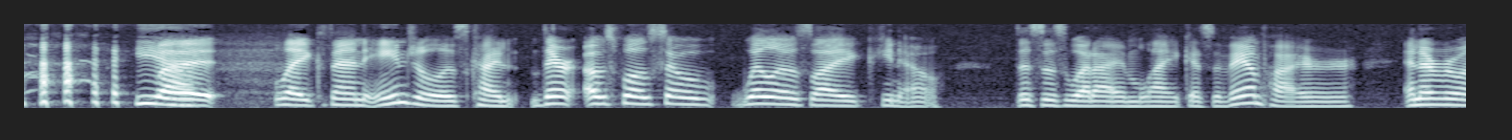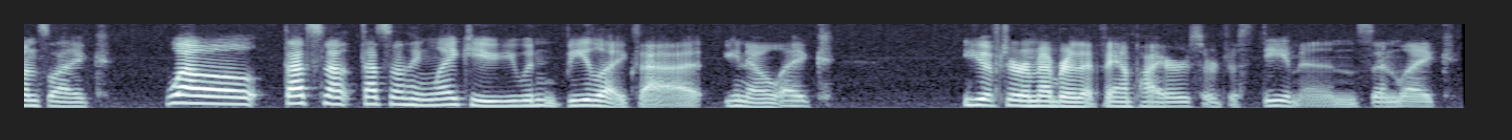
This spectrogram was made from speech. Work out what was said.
yeah, But like then Angel is kind there oh well so Willow's like, you know, this is what I'm like as a vampire and everyone's like, Well, that's not that's nothing like you. You wouldn't be like that. You know, like you have to remember that vampires are just demons and like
